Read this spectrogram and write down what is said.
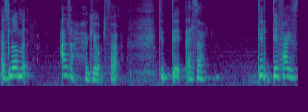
Altså noget, man aldrig har gjort før. Det, det, altså, det, det er faktisk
